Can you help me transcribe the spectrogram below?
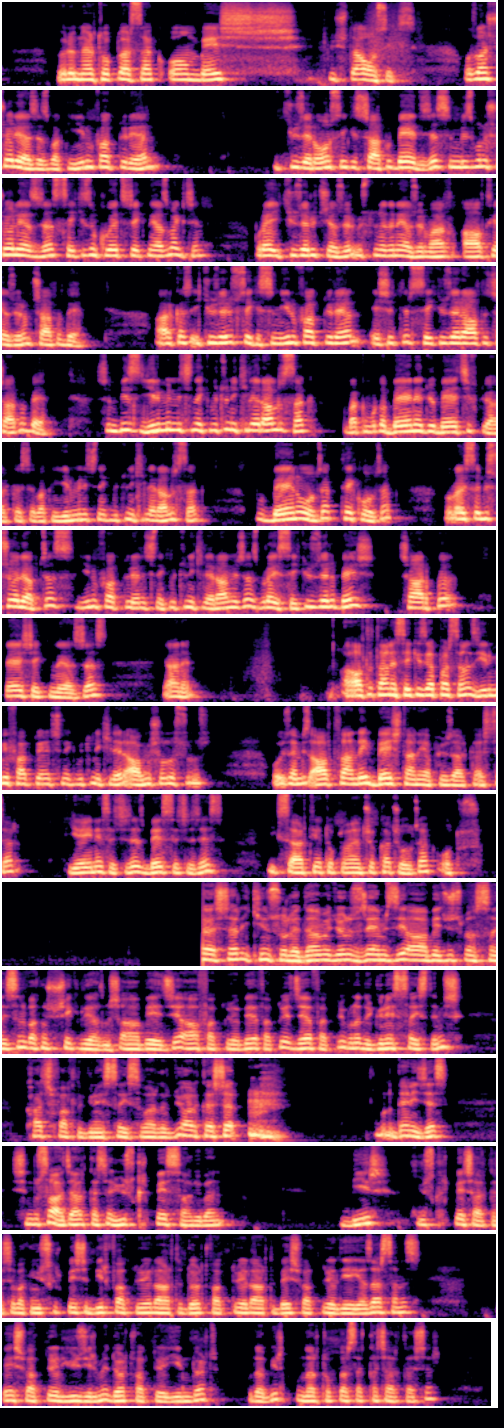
Bölümleri toplarsak 15, 3 daha 18. O zaman şöyle yazacağız. Bakın 20 faktöriyel 2 üzeri 18 çarpı b diyeceğiz. Şimdi biz bunu şöyle yazacağız. 8'in kuvveti şeklinde yazmak için buraya 2 üzeri 3 yazıyorum. Üstüne de ne yazıyorum? 6 yazıyorum çarpı b. Arkadaşlar 2 üzeri 3 8. Şimdi 20 faktöriyel eşittir 8 üzeri 6 çarpı b. Şimdi biz 20'nin içindeki bütün ikileri alırsak bakın burada b ne diyor? b çift diyor arkadaşlar. Bakın 20'nin içindeki bütün ikileri alırsak bu b ne olacak? Tek olacak. Dolayısıyla biz şöyle yapacağız. 20 faktöriyelin içindeki bütün ikileri almayacağız. Burayı 8 üzeri 5 çarpı b şeklinde yazacağız. Yani 6 tane 8 yaparsanız 20 faktöriyelin içindeki bütün ikileri almış olursunuz. O yüzden biz 6 tane değil 5 tane yapıyoruz arkadaşlar. Y'yi ne seçeceğiz? 5 seçeceğiz. X artı Y toplamı en çok kaç olacak? 30. Arkadaşlar ikinci soruyla devam ediyoruz. Remzi A, B cüz sayısını bakın şu şekilde yazmış. A, B, C, A faktöriyel, B faktöriyel, C faktöriyel. Buna da güneş sayısı demiş. Kaç farklı güneş sayısı vardır diyor. Arkadaşlar bunu deneyeceğiz. Şimdi bu sadece arkadaşlar 145 sağlıyor. Ben 1, 145 arkadaşlar. Bakın 145'i 1 faktöriyel artı 4 faktöriyel artı 5 faktöriyel diye yazarsanız 5 faktöriyel 120, 4 faktöriyel 24. Bu da 1. Bunları toplarsak kaç arkadaşlar?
